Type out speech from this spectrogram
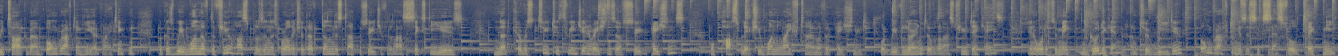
We talk about bone grafting here at Wrightington because we're one of the few hospitals in this world actually that have done this type of procedure for the last 60 years. And that covers two to three generations of patients or possibly actually one lifetime of a patient. What we've learned over the last few decades in order to make good again and to redo, bone grafting is a successful technique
